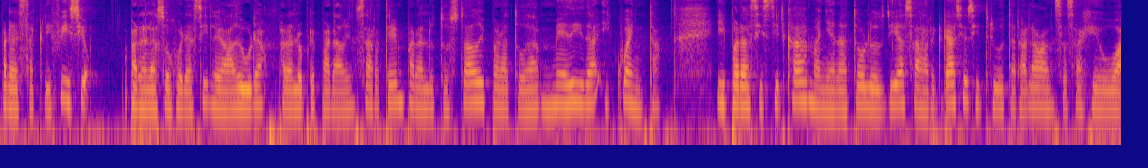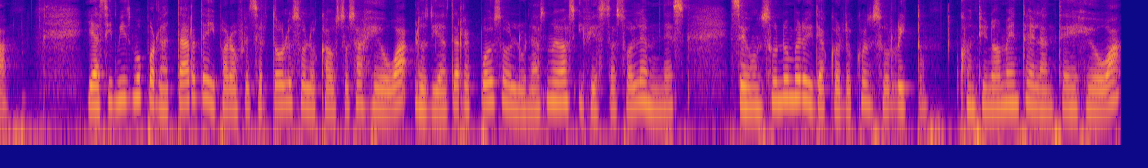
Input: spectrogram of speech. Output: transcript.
para el sacrificio, para las hojuelas sin levadura, para lo preparado en sartén, para lo tostado y para toda medida y cuenta, y para asistir cada mañana todos los días a dar gracias y tributar alabanzas a Jehová. Y asimismo por la tarde y para ofrecer todos los holocaustos a Jehová, los días de reposo, lunas nuevas y fiestas solemnes, según su número y de acuerdo con su rito, continuamente delante de Jehová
